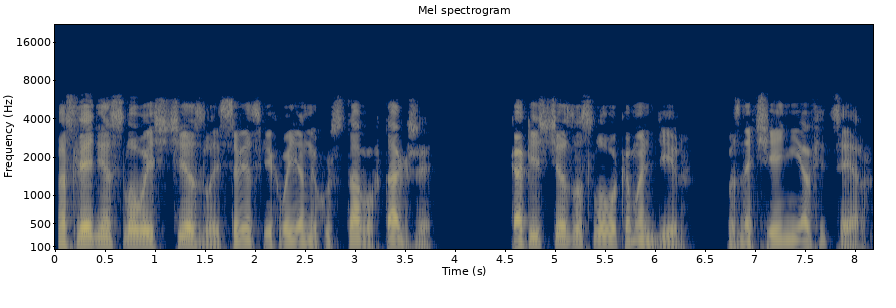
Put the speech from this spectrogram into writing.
Последнее слово исчезло из советских военных уставов так же, как исчезло слово «командир» в значении «офицер».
